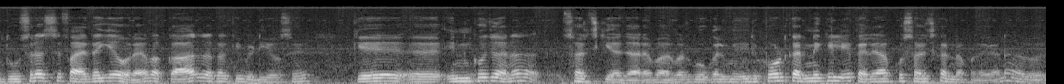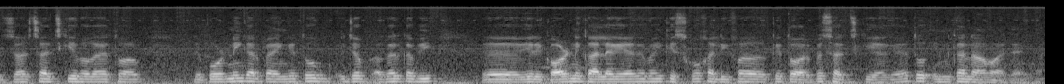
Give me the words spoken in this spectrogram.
दूसरा, इससे फ़ायदा ये हो रहा है, वकार जगह की वीडियो से कि इनको जो है ना सर्च किया जा रहा है बार बार गूगल में। रिपोर्ट करने के लिए पहले आपको सर्च करना पड़ेगा ना। सर्च किए बगैर तो आप रिपोर्ट नहीं कर पाएँगे। तो जब अगर कभी ये रिकॉर्ड निकाला गया कि भाई किसको खलीफा के तौर पे सर्च किया गया तो इनका नाम आ जाएगा।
